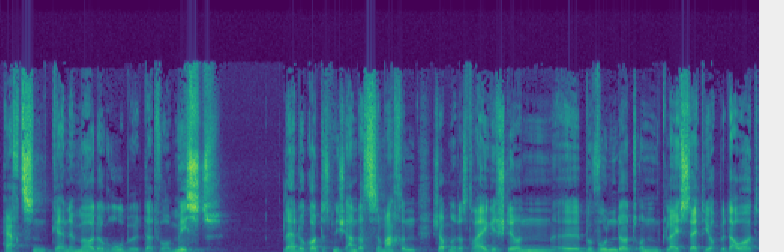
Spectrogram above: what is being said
Herzen keine Mördergrube, das war Mist leider Gottes nicht anders zu machen. Ich habe nur das Dreigestirn äh, bewundert und gleichzeitig auch bedauert,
